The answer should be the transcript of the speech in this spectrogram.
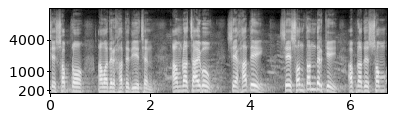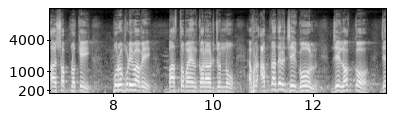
সে স্বপ্ন আমাদের হাতে দিয়েছেন। আমরা চাইব সে হাতে, সে সন্তানদেরকে আপনাদের স্বপ্নকে পুরোপুরিভাবে বাস্তবায়ন করার জন্য এবং আপনাদের যে গোল, যে লক্ষ্য যে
